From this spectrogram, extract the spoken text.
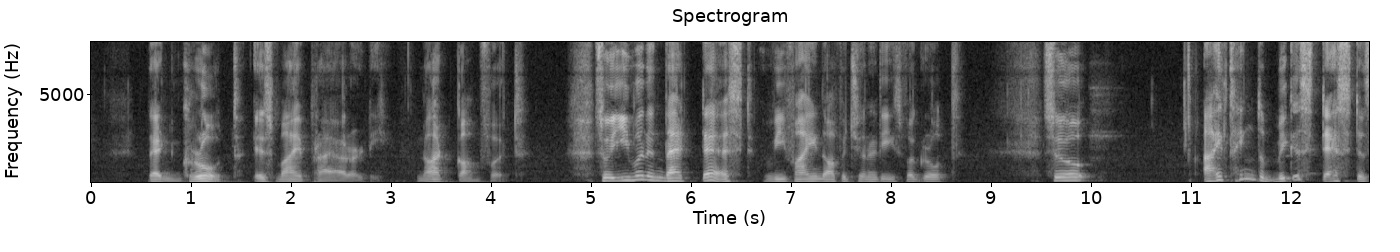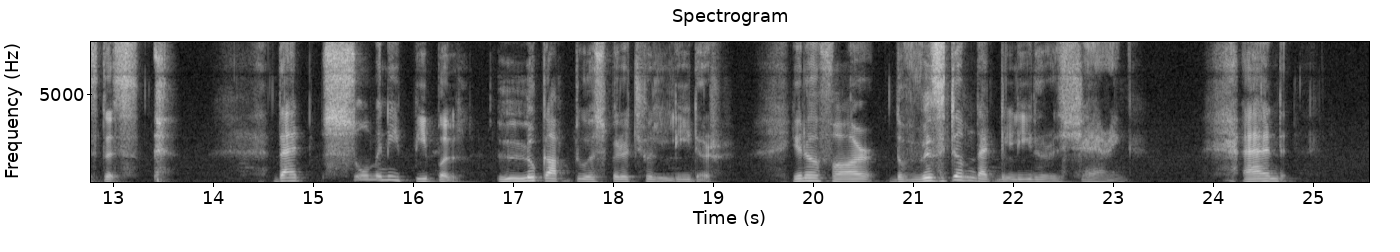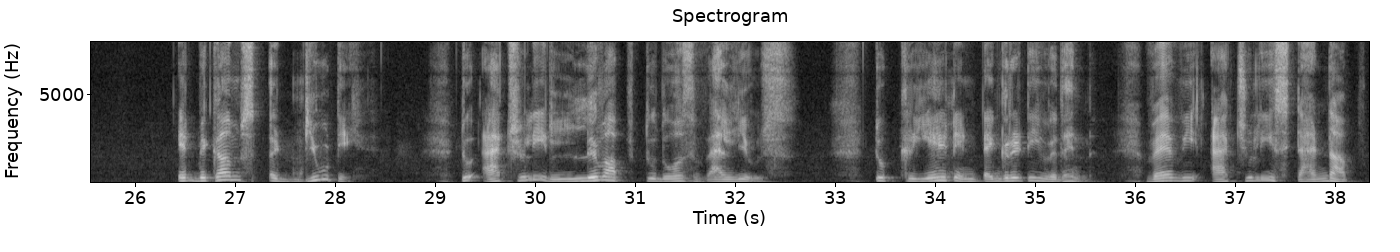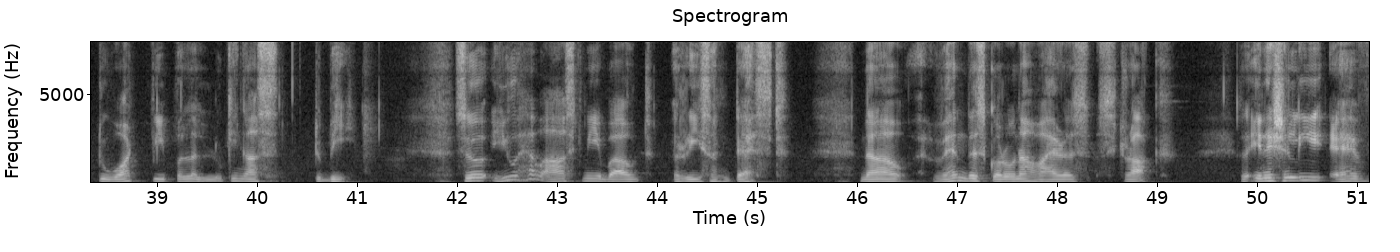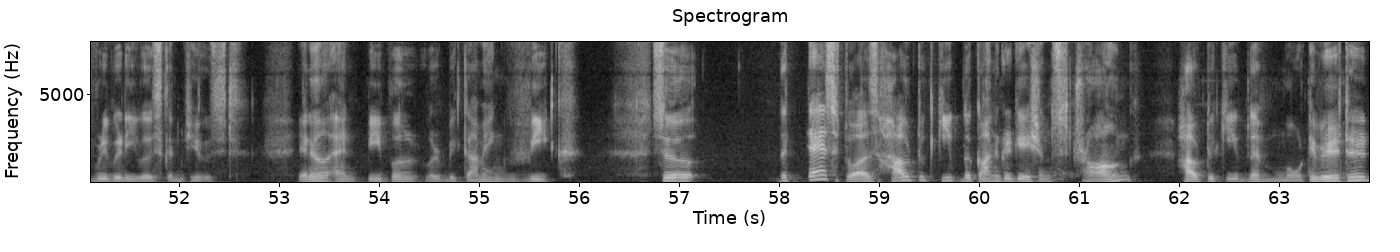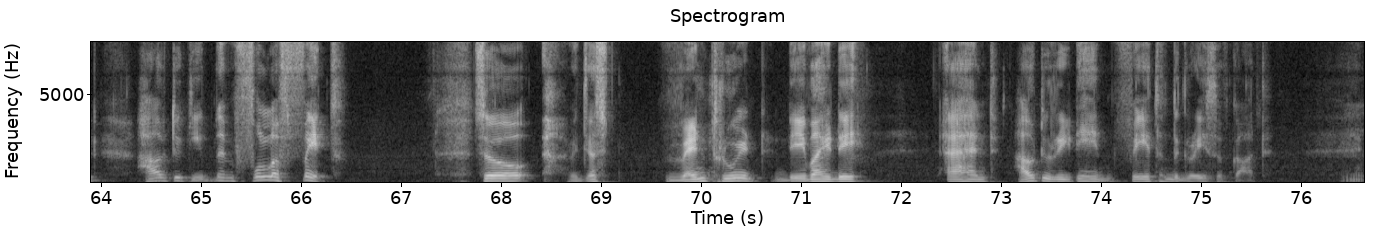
that growth is my priority, not comfort, So even in that test, we find opportunities for growth. So I think the biggest test is this that so many people look up to a spiritual leader, you know, for the wisdom that the leader is sharing. And it becomes a duty to actually live up to those values, to create integrity within, where we actually stand up to what people are looking us to be. So you have asked me about a recent test. Now, when this coronavirus struck, initially everybody was confused, you know, and people were becoming weak. So the test was how to keep the congregation strong, how to keep them motivated, how to keep them full of faith. So we just went through it day by day and how to retain faith in the grace of God.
